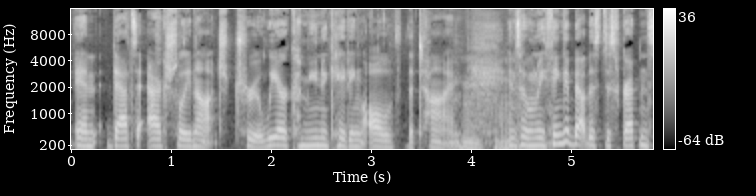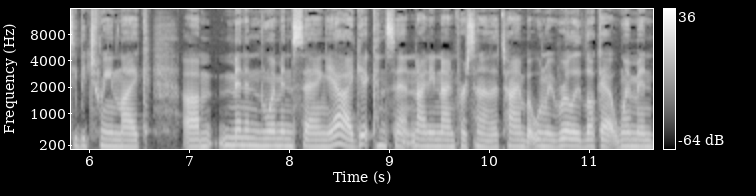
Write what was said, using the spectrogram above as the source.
And that's actually not true. We are communicating all of the time. Mm-hmm. And so when we think about this discrepancy between like um, men and women saying, yeah, I get consent 99% of the time, but when we really look at women,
